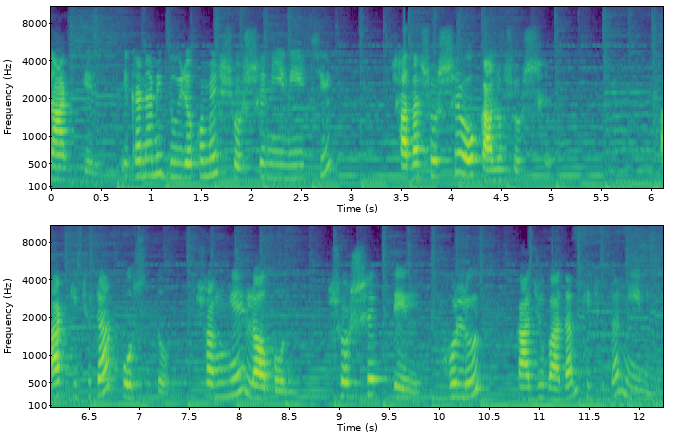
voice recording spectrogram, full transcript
নারকেল। এখানে আমি দুই রকমের সর্ষে নিয়ে নিয়েছি, সাদা সর্ষে ও কালো সর্ষে। আর কিছুটা পোস্ত, সঙ্গে লবণ, সর্ষের তেল, হলুদ, কাজু, বাদাম কিছুটা নিয়ে নিই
